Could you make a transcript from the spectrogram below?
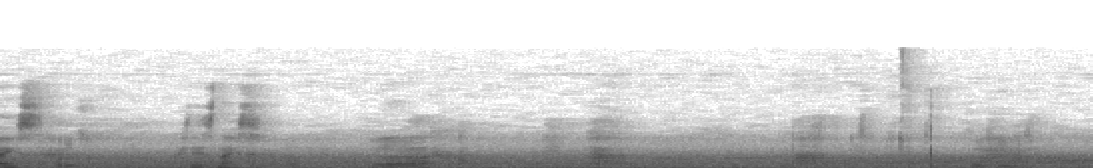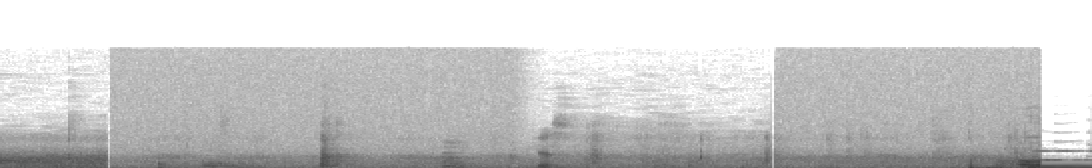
Nice. It is nice. Yeah. Yes. Oh.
